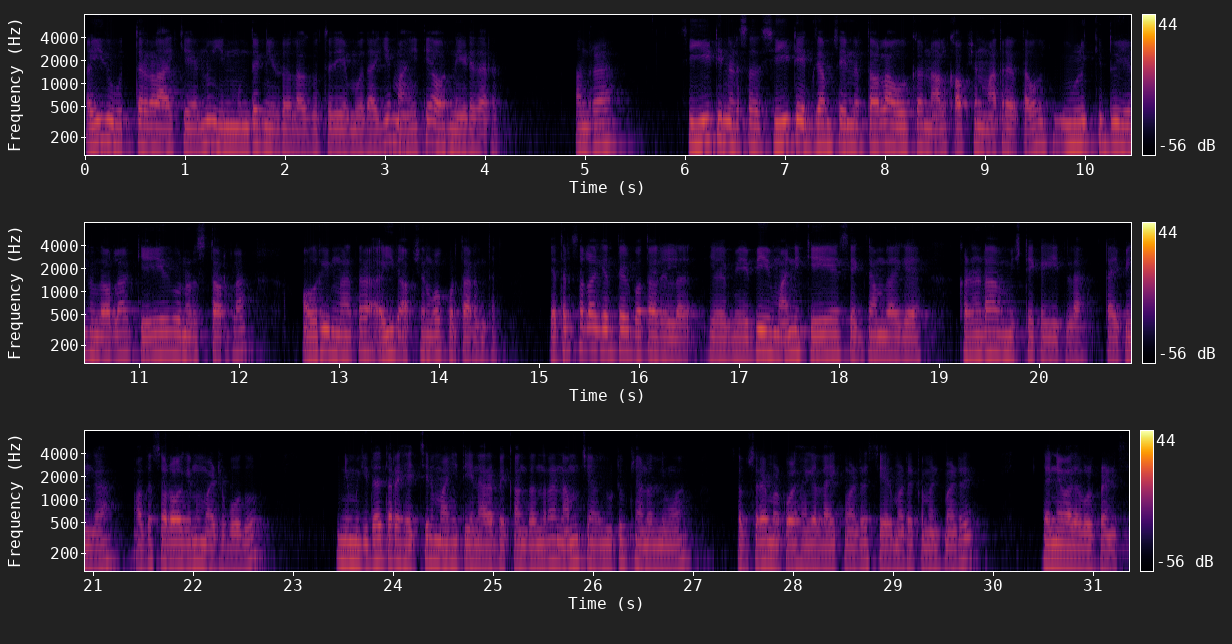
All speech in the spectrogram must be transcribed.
ಐದು ಉತ್ತರಗಳ ಆಯ್ಕೆಯನ್ನು ಇನ್ನು ಮುಂದೆ ನೀಡಲಾಗುತ್ತದೆ ಎಂಬುದಾಗಿ ಮಾಹಿತಿ ಅವ್ರು ನೀಡಿದ್ದಾರೆ. ಅಂದ್ರೆ ಸಿ ಇ ಟಿ ನಡೆಸೋ ಸಿ ಇ ಟಿ ಎಕ್ಸಾಮ್ಸ್ ಏನಿರ್ತಾವಲ್ಲ ಅವಕ್ಕೆ ನಾಲ್ಕು ಆಪ್ಷನ್ ಮಾತ್ರ ಇರ್ತಾವೆ. ಉಳುಕಿದ್ದು ಏನದಾವಲ್ಲ, ಕೆ ಎದು ನಡೆಸ್ತಾರಲ್ಲ ಅವ್ರಿಗೆ ಮಾತ್ರ ಐದು ಆಪ್ಷನ್ಗಳು ಕೊಡ್ತಾರಂತೆ. ಎದ್ರ ಸಲುವಾಗಿ ಅಂತೇಳಿ ಗೊತ್ತಾಗಲಿಲ್ಲ. ಮೇ ಬಿ ಮಾನ್ಯ ಕೆ ಎ ಎಸ್ ಎಕ್ಸಾಮ್ದಾಗೆ ಕನ್ನಡ ಮಿಸ್ಟೇಕ್ ಆಗಿಲ್ಲ ಟೈಪಿಂಗ ಅದ್ರ ಸಲುವಾಗಿನೂ ಮಾಡಿರ್ಬೋದು. ನಿಮ್ಗೆ ಇದೇ ಥರ ಹೆಚ್ಚಿನ ಮಾಹಿತಿ ಏನಾರು ಬೇಕಂತಂದ್ರೆ ನಮ್ಮ ಚ ಯೂಟ್ಯೂಬ್ ಚಾನಲ್ ನೀವು ಸಬ್ಸ್ಕ್ರೈಬ್ ಮಾಡ್ಕೊಳ್ಳಿ, ಹಾಗೆ ಲೈಕ್ ಮಾಡಿರಿ ಶೇರ್ ಮಾಡಿರಿ ಕಮೆಂಟ್ ಮಾಡಿರಿ. ಧನ್ಯವಾದಗಳು ಫ್ರೆಂಡ್ಸ್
